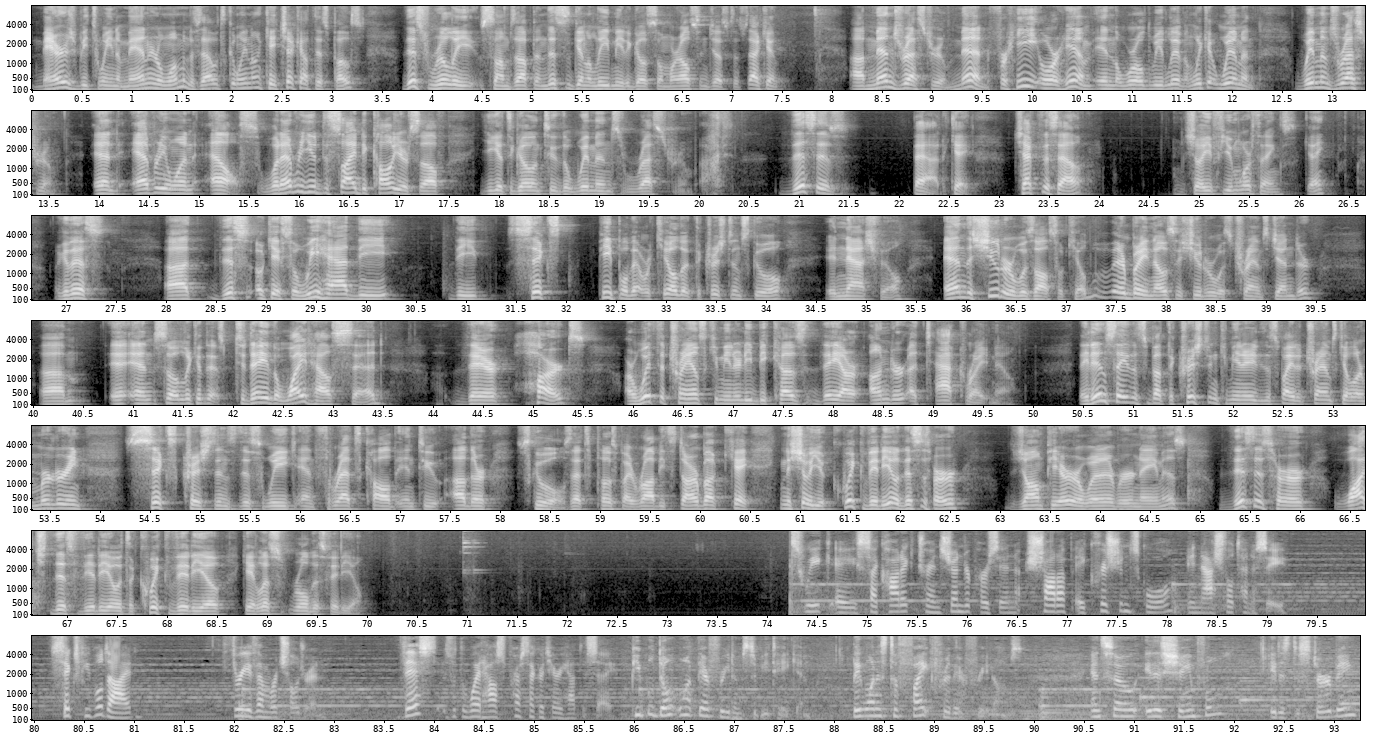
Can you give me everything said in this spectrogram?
marriage between a man and a woman? Is that what's going on? Okay, check out this post. This really sums up, and this is going to lead me to go somewhere else in just a second. Uh, men's restroom, men, for he or him in the world we live in. Look at women, women's restroom, and everyone else. Whatever you decide to call yourself, you get to go into the women's restroom. This is bad. Okay, check this out. I'll show you a few more things. Okay, look at this. Uh, this okay. So we had the the six people that were killed at the Christian school in Nashville, and the shooter was also killed. Everybody knows the shooter was transgender. Um, and so look at this. Today, the White House said their hearts are with the trans community because they are under attack right now. They didn't say this about the Christian community, despite a trans killer murdering six Christians this week and threats called into other schools. That's a post by Robbie Starbuck. Okay, I'm going to show you a quick video. This is her, Jean Pierre or whatever her name is. This is her. Watch this video. It's a quick video. Okay, let's roll this video. This week, a psychotic transgender person shot up a Christian school in Nashville, Tennessee. Six people died, three of them were children. This is what the White House press secretary had to say. People don't want their freedoms to be taken. They want us to fight for their freedoms. And so it is shameful, it is disturbing,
